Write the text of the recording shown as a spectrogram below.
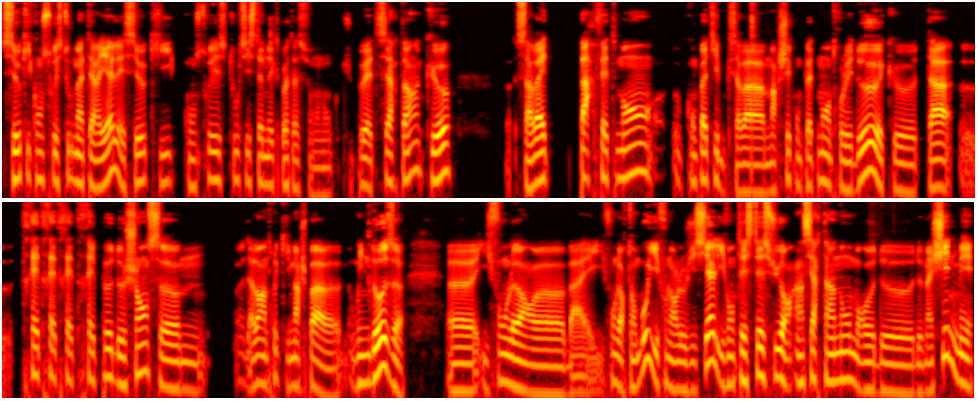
c'est eux qui construisent tout le matériel et c'est eux qui construisent tout le système d'exploitation. Donc tu peux être certain que ça va être parfaitement compatible, que ça va marcher complètement entre les deux et que tu as très très très très peu de chances euh, d'avoir un truc qui marche pas. Euh, Windows, euh, ils font leur, euh, bah, ils font leur tambouille, ils font leur logiciel, ils vont tester sur un certain nombre de, machines, mais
